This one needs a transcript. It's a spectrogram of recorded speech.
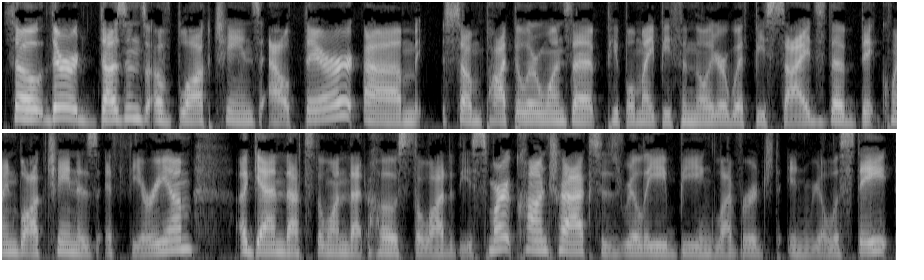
So there are dozens of blockchains out there. Um, some popular ones that people might be familiar with besides the Bitcoin blockchain is Ethereum. Again, that's the one that hosts a lot of these smart contracts, is really being leveraged in real estate.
